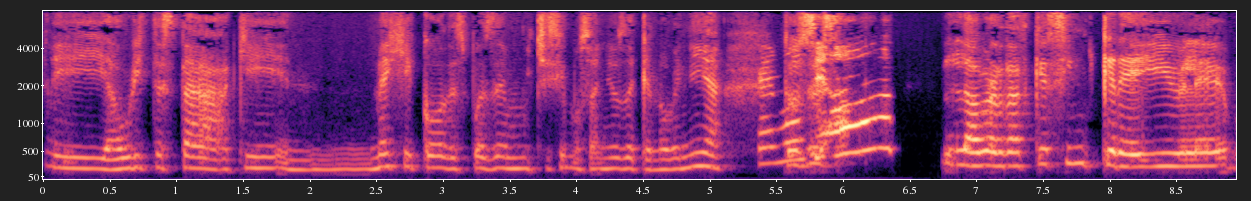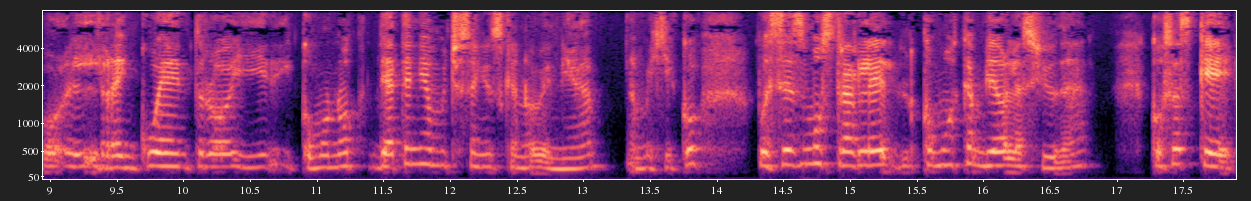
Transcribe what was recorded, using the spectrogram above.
y ahorita está aquí en México después de muchísimos años de que no venía. ¡Qué emoción! Entonces, la verdad que es increíble el reencuentro y, como no, ya tenía muchos años que no venía a México, pues es mostrarle cómo ha cambiado la ciudad, cosas que,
